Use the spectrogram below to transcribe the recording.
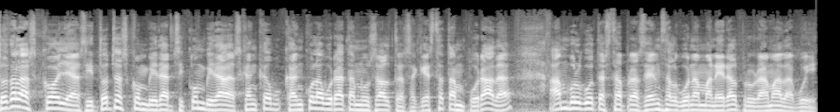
Totes les colles i tots els convidats i convidades que han, que han col·laborat amb nosaltres aquesta temporada han volgut estar presents d'alguna manera al programa d'avui.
